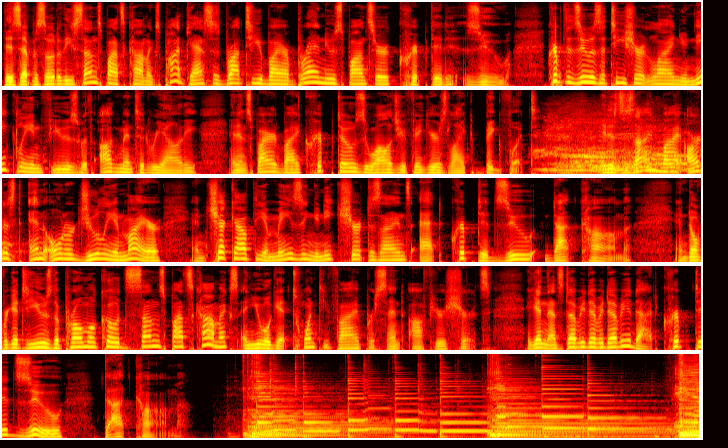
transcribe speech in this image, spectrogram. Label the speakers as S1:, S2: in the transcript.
S1: This episode of the Sunspots Comics podcast is brought to you by our brand new sponsor, Cryptid Zoo. Cryptid Zoo is a t shirt line uniquely infused with augmented reality and inspired by cryptozoology figures like Bigfoot. It is designed by artist and owner Julian Meyer, and check out the amazing unique shirt designs at cryptidzoo.com. And don't forget to use the promo code Sunspots Comics, and you will get 25% off your shirts. Again, that's www.cryptidzoo.com.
